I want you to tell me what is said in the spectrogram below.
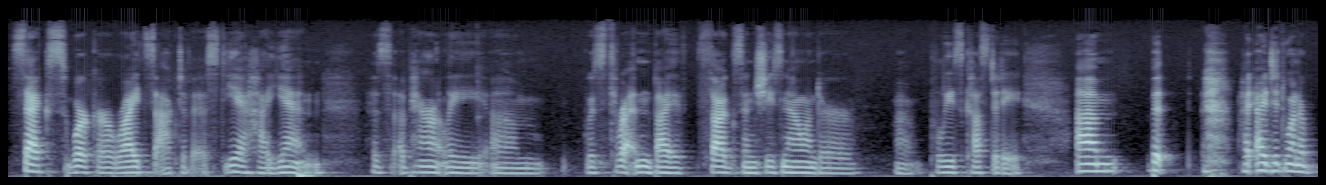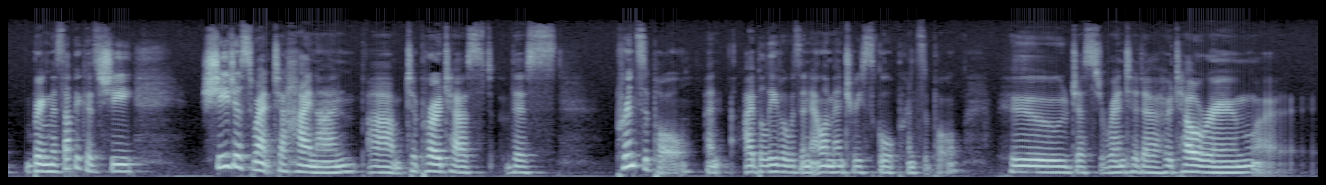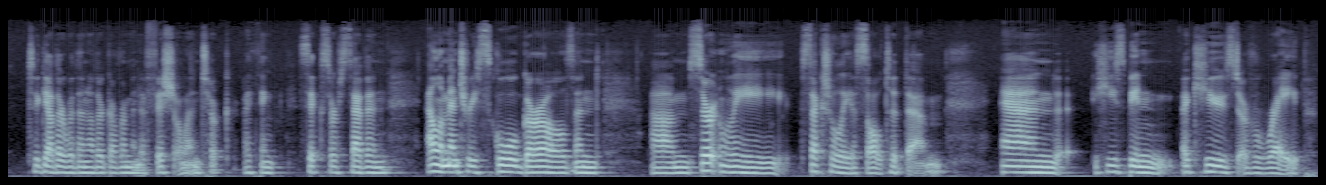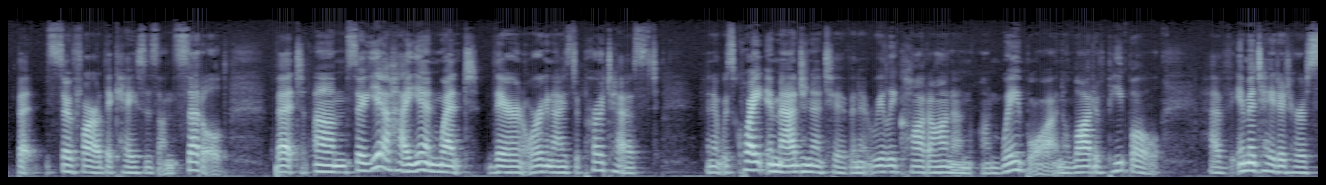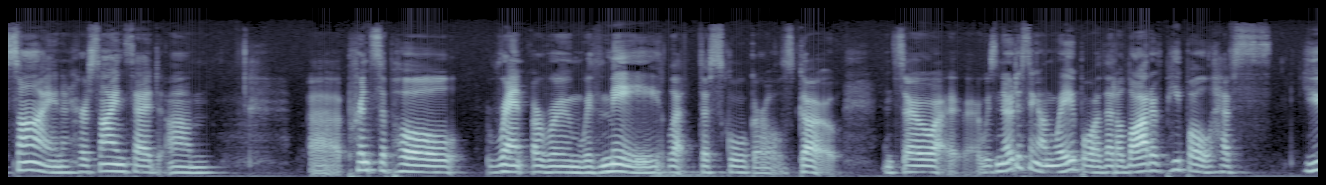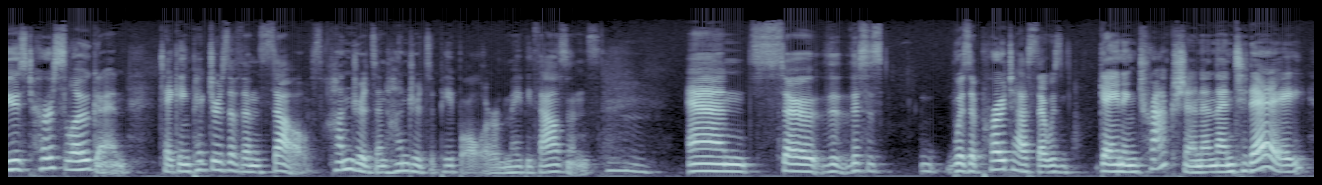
sex worker rights activist, Ye Haiyan, has apparently um, was threatened by thugs, and she's now under uh, police custody. Um, but I, I did want to bring this up because she she just went to Hainan um, to protest this principal, and I believe it was an elementary school principal, who just rented a hotel room uh, together with another government official and took, I think, six or seven elementary school girls and um, certainly sexually assaulted them. And he's been accused of rape, but so far the case is unsettled. But um, so yeah, Haiyan went there and organized a protest, and it was quite imaginative, and it really caught on on, on Weibo, and a lot of people have imitated her sign. And her sign said, um, uh, "Principal, rent a room with me. Let the schoolgirls go." And so I, I was noticing on Weibo that a lot of people have s- used her slogan taking pictures of themselves, hundreds and hundreds of people, or maybe 1000s mm. And so th- this is was a protest that was gaining traction. And then today,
